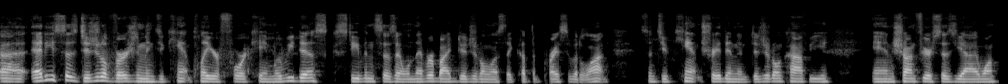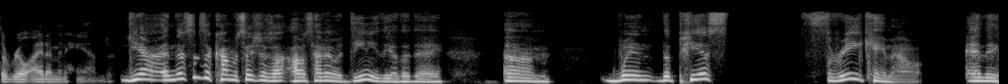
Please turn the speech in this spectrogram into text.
uh, Eddie says digital version means you can't play your 4K movie disc. Steven says I will never buy digital unless they cut the price of it a lot, since you can't trade in a digital copy. And Sean Fear says, "Yeah, I want the real item in hand." Yeah, and this is a conversation I was having with Deanie the other day. Um, when the PS3 came out and they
